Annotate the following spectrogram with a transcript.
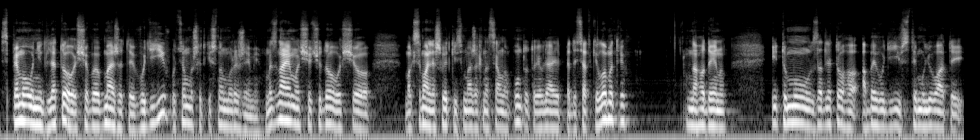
спрямовані для того, щоб обмежити водіїв у цьому швидкісному режимі. Ми знаємо, що чудово, що максимальна швидкість в межах населеного пункту то являє 50 км на годину. І тому задля того, аби водіїв стимулювати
